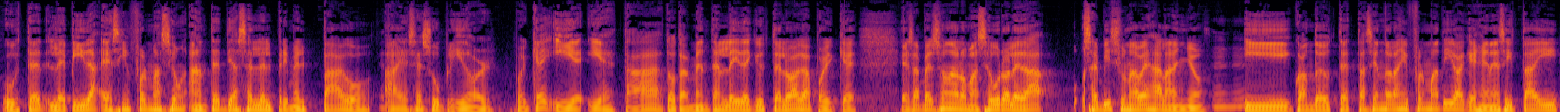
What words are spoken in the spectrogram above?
usted le pida esa información antes de hacerle el primer pago a ese suplidor. ¿Por qué? Y está totalmente en ley de que usted lo haga porque esa persona lo más seguro le da servicio una vez al año. Y cuando usted está haciendo las informativas que Genesis está ahí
